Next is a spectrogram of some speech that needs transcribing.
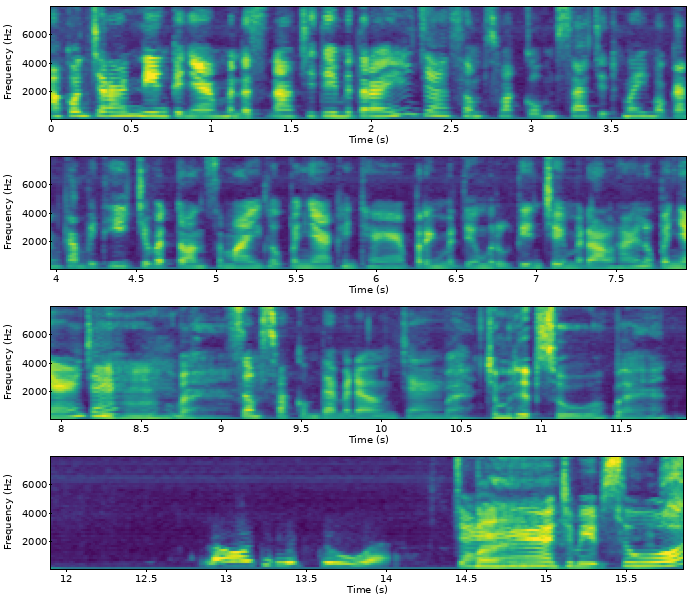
អរគុណច្រើននាងកញ្ញាមនស្ដាប់ជីទីមេត្រីចាសូមស្វាគមន៍សាជាថ្មីមកកាន់កម្មវិធីជីវិតឌွန်សម័យលោកបញ្ញាឃើញថាប្រិមិត្តយើងមរុខទានជ័យមកដល់ហើយលោកបញ្ញាចាបាទសូមស្វាគមន៍តែម្ដងចាបាទជំរាបសួរបាទឡូជំរាបសួរចាជំរាបសួរ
